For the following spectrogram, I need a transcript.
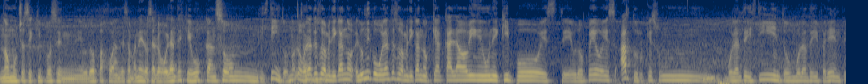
No muchos equipos en Europa juegan de esa manera, o sea, los volantes que buscan son distintos, ¿no? Los volantes sudamericanos, el único volante sudamericano que ha calado bien en un equipo este, europeo es Arthur, que es un volante distinto, un volante diferente.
